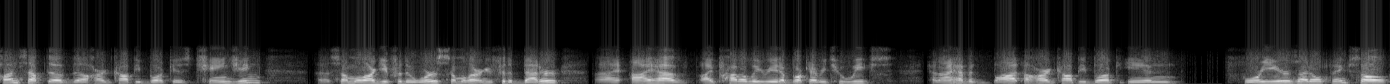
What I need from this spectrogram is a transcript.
concept of the hard copy book is changing. Uh, some will argue for the worse, some will argue for the better. I, I have I probably read a book every two weeks, and I haven't bought a hard copy book in four years. I don't think so.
